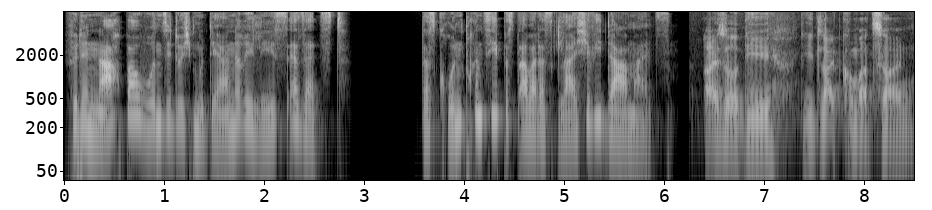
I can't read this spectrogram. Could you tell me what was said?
Für den Nachbau wurden sie durch moderne Relais ersetzt. Das Grundprinzip ist aber das gleiche wie damals. Also die, die Gleitkommazahlen.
